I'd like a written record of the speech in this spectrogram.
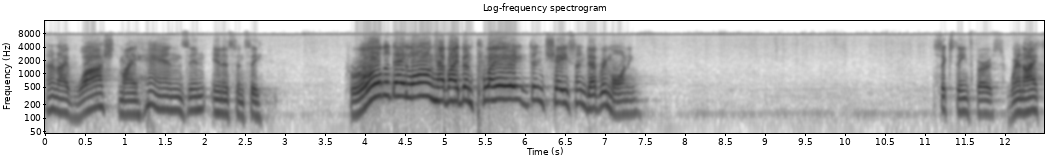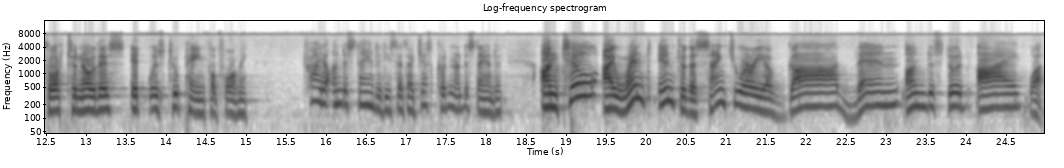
and I've washed my hands in innocency. For all the day long have I been plagued and chastened every morning. 16th verse. When I thought to know this, it was too painful for me. Try to understand it. He says, I just couldn't understand it. Until I went into the sanctuary of God, then understood I what?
